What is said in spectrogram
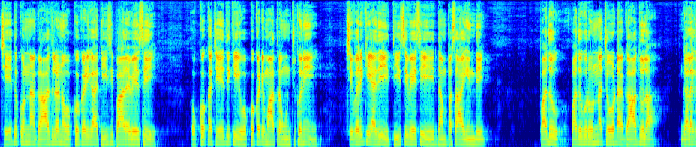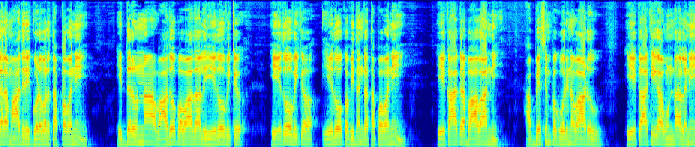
చేతుకున్న గాజులను ఒక్కొక్కటిగా తీసి పారవేసి ఒక్కొక్క చేతికి ఒక్కొక్కటి మాత్రం ఉంచుకొని చివరికి అది తీసివేసి దంపసాగింది. పదు పదుగురున్న చోట గాజుల గలగల మాదిరి గొడవలు తప్పవని ఇద్దరున్న వాదోపవాదాలు ఏదో విక ఏదో విక ఏదో ఒక విధంగా తప్పవని ఏకాగ్ర భావాన్ని అభ్యసింపగోరినవాడు ఏకాకిగా ఉండాలని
